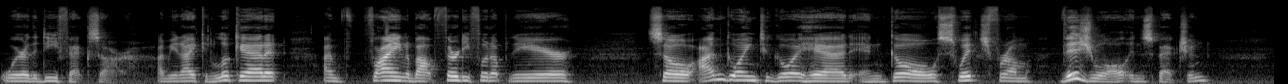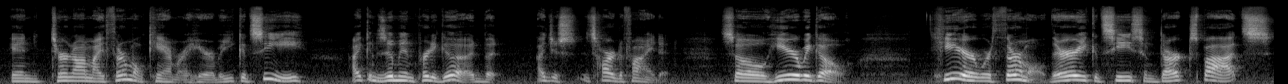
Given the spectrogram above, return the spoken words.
where the defects are. I mean, I can look at it. I'm flying about 30 foot up in the air so I'm going to go ahead and go switch from visual inspection and turn on my thermal camera here. But you can see I can zoom in pretty good, but I just it's hard to find it. So here we go. Here we're thermal. There you can see some dark spots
